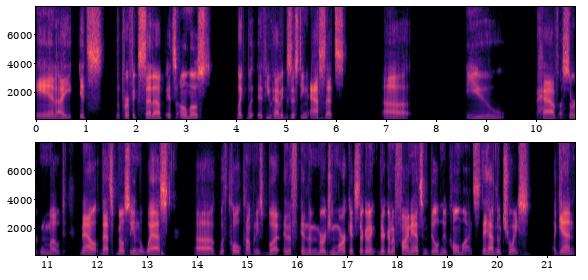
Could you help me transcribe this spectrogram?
And I, it's the perfect setup. It's almost like if you have existing assets, uh, you have a certain moat. Now, that's mostly in the West uh, with coal companies, but in the, in the emerging markets, they're gonna they're gonna finance and build new coal mines. They have no choice. Again,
